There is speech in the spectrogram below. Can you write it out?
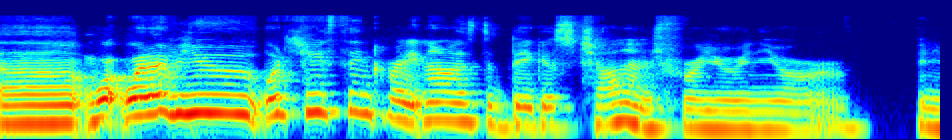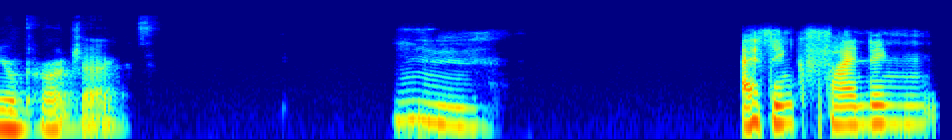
Uh, what what have you what do you think right now is the biggest challenge for you in your in your project? Hmm. I think finding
